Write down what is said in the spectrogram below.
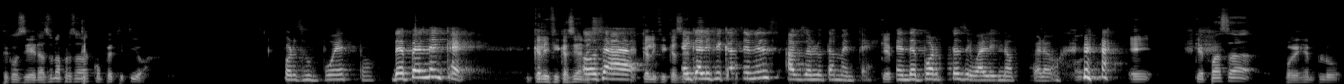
¿Te consideras una persona competitiva? Por supuesto. Depende en qué. En calificaciones. O sea, en calificaciones absolutamente. En deportes igual y no, pero... Eh, ¿Qué pasa, por ejemplo,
